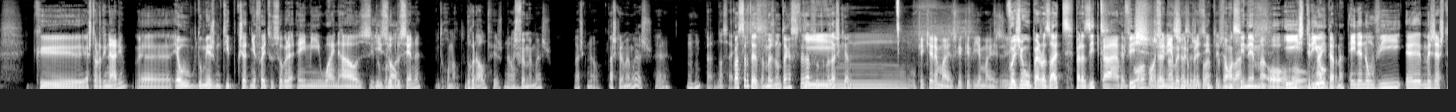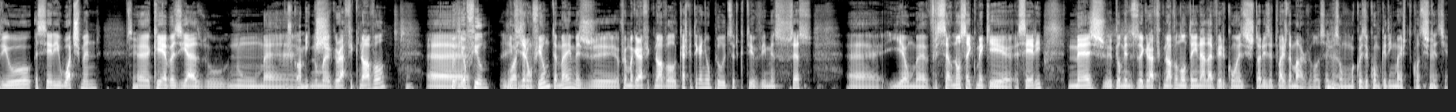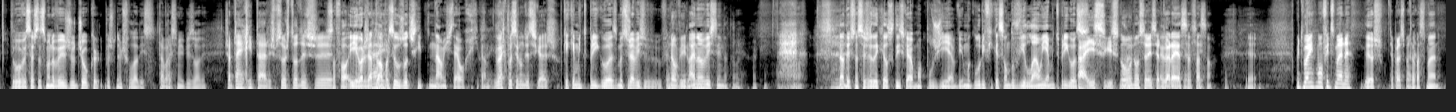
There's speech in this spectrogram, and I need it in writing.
que é extraordinário. Eh, é o do mesmo tipo que já tinha feito sobre a Amy Winehouse E e, sobre o Senna. E do Ronaldo? Do Ronaldo, fez? Não, Acho que foi o mesmo gajo. Acho que não. Acho que era o mesmo gajo. Era? Uhum. Pronto, não sei. Quase certeza, mas não tenho a certeza absoluta, mas acho que era. hum, o que é que era mais? O que é que havia mais? Vejam o Parasite, Parasite, Ah, é muito fixe. bom, vão ao Já- cinema ver o já já Vão ao falámos. cinema ou, E ou estreou- à internet. Ainda não vi, eh, mas já estreou a série Watchmen, Sim. eh, que é baseado numa, Nos cómics. numa graphic novel. Eh, Havia o filme. lhe Watchmen. fizeram um filme também, mas eh, foi uma graphic novel que acho que até ganhou o Pulitzer, que teve imenso sucesso. Eh, e é uma versão, não sei como é que é a série, mas eh, pelo menos a graphic novel não tem nada a ver com as histórias atuais da Marvel, ou seja, Não. são uma coisa com um bocadinho mais de consistência. Eu vou ver se esta semana vejo o Joker, depois podemos falar disso Tá no bem. próximo episódio. Já me está a irritar, as pessoas todas. Só fala- E agora já estão a Ai. aparecer os outros, tipo, não, isto é horrível. Eu acho que vou ser um desses gajos. Porque é que é muito perigoso, mas tu já viste o filme? Não vi, não Ah, vi. não viste ainda? Tá bem. Ok. Não, deixa não seja daqueles que diz que é uma apologia, uma glorificação do vilão e é muito perigoso. Ah, isso, isso não, não serei certo. Agora é essa a fação. Muito bem, bom fim de semana. Deus, Até para a semana. até para a semana.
